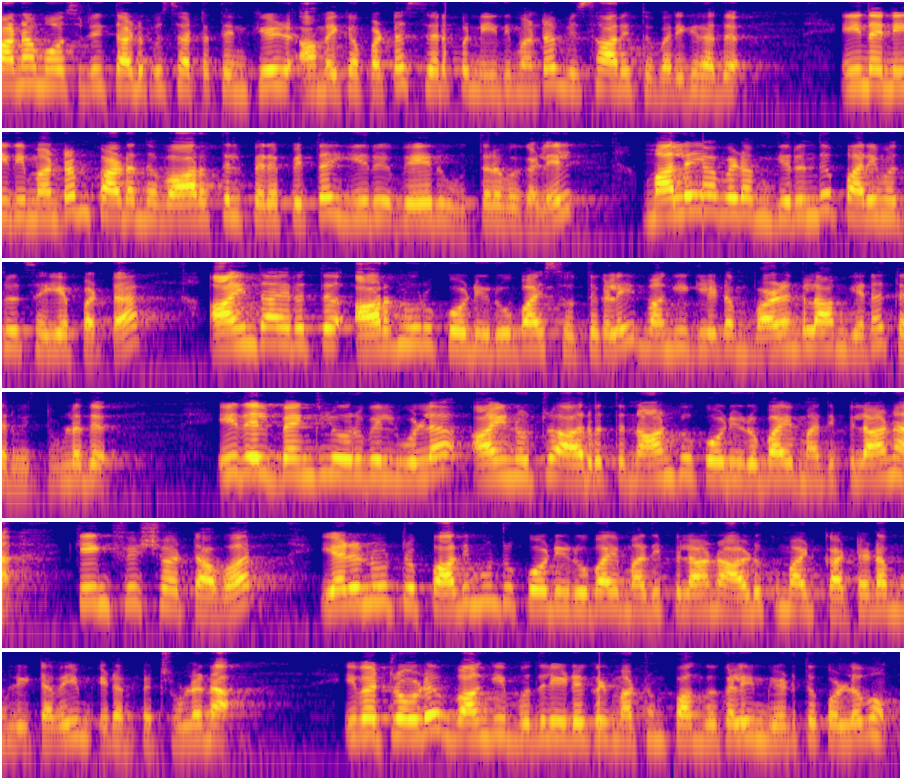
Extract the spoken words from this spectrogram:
பண மோசடி தடுப்பு சட்டத்தின் கீழ் அமைக்கப்பட்ட சிறப்பு நீதிமன்றம் விசாரித்து வருகிறது. இந்த நீதிமன்றம் கடந்த வாரத்தில் பிறப்பித்த இரு வேறு உத்தரவுகளில் மலையாவிடம் இருந்து பறிமுதல் செய்யப்பட்ட ஐந்தாயிரத்து அறுநூறு கோடி ரூபாய் சொத்துக்களை வங்கிகளிடம் வழங்கலாம் என தெரிவித்துள்ளது. இதில் பெங்களூருவில் உள்ள ஐநூற்று அறுபத்தி நான்கு கோடி ரூபாய் மதிப்பிலான கிங்ஃபிஷர் டவர் எழுநூற்று பதிமூன்று கோடி ரூபாய் மதிப்பிலான அடுக்குமாடி கட்டடம் உள்ளிட்டவையும் இடம்பெற்றுள்ளன. இவற்றோடு வங்கி முதலீடுகள் மற்றும் பங்குகளையும் எடுத்துக்கொள்ளவும்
